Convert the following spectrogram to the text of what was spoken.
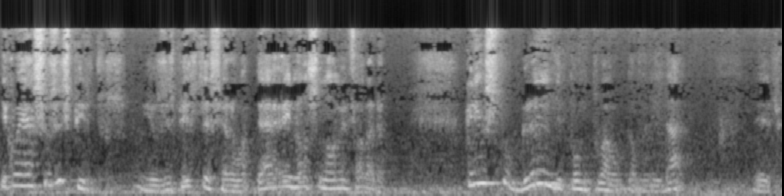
e conhecem os Espíritos. E os Espíritos descerão à terra e nosso nome falarão. Cristo, grande pontual da humanidade, veja,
